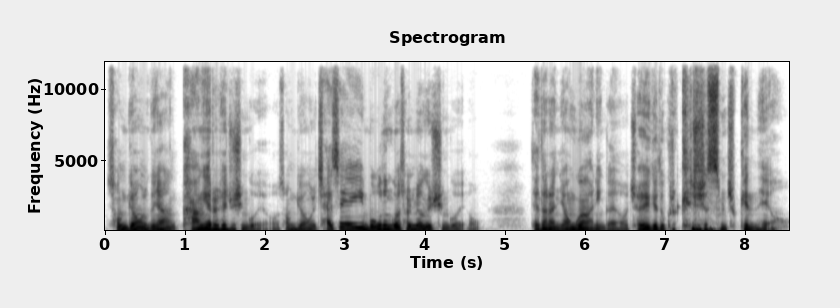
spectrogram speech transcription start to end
성경을 그냥 강해를 해주신 거예요. 성경을 자세히 모든 걸 설명해 주신 거예요. 대단한 영광 아닌가요? 저에게도 그렇게 해주셨으면 좋겠네요.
